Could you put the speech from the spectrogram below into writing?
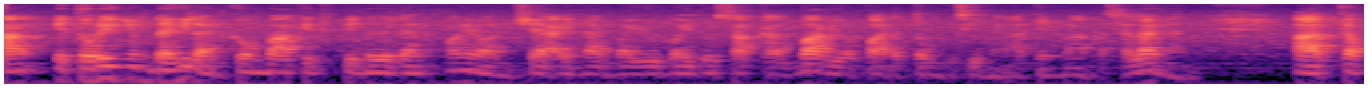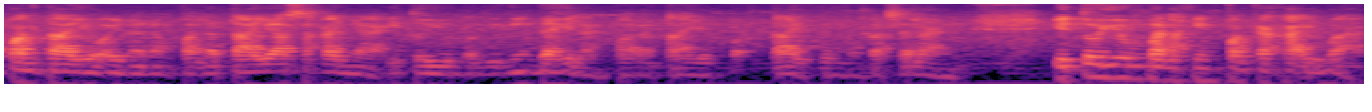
ang ito rin yung dahilan kung bakit pinadala ng Panginoon siya ay nabayubay doon sa Kalbaryo para tubusin ang ating mga kasalanan. At kapag tayo ay nanampalataya sa Kanya, ito yung magiging dahilan para tayo, tayo pumunta sa langit. Ito yung malaking pagkakaiba.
